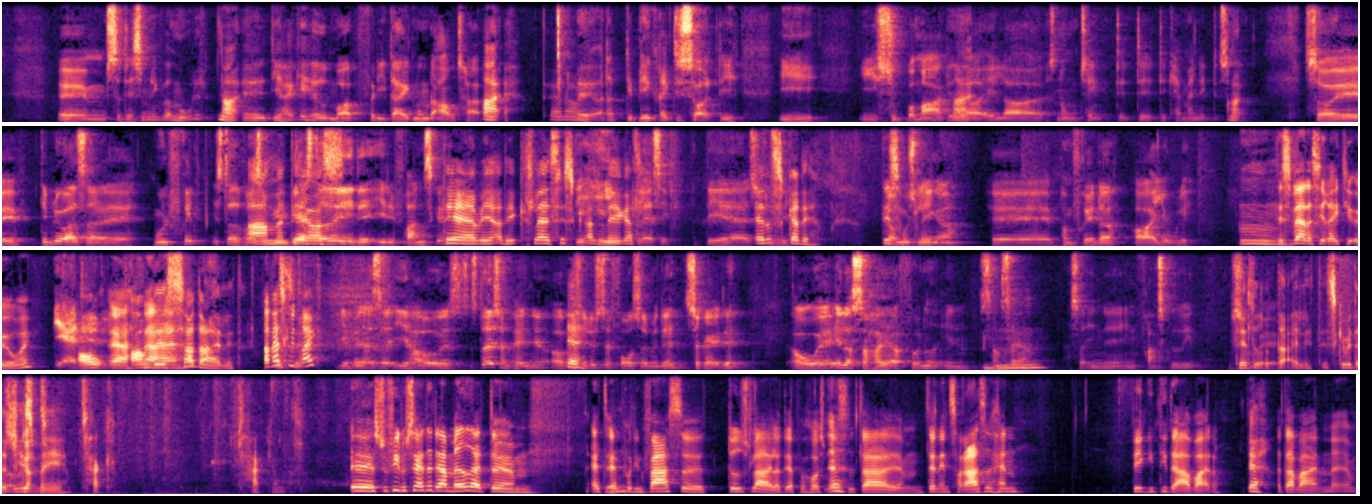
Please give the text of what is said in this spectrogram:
Øhm, så det har simpelthen ikke været muligt. Nej. Øh, de har ikke hævet dem op, fordi der er ikke nogen, der aftager dem. Nej, det er der jo Øh, ikke. og der, det bliver ikke rigtig solgt i, i, i supermarkeder Nej. eller sådan nogle ting. Det, det, det kan man ikke desværre. Nej. Så øh, det blev altså øh, mulfrit i stedet for. Ah, så men vi, det er er også- stadig i det, i det franske. Det er vi, og det er klassisk det er og helt lækkert. klassik. Det er Elsker det. Det er- blåmuslinger, øh, pomfritter og aioli. Mm. Det er svært at sige rigtig øve, ikke? Ja, det Og er det. Ja, om det er er- så dejligt. Og hvad skal vi drikke? Jamen altså, I har jo øh, stadig champagne, og hvis Ja. I har lyst til at fortsætte med det, så gør I det. Og øh, ellers så har jeg fundet en Sancerre, Mm. Mm. altså en, øh, en fransk hvidvin. Det lyder øh, dejligt. Det skal vi da lige Skønt. smage. Tak. Tak, Jonas. Øh, Sofie, du sagde det der med, at, øh, at, at Mhm. på din fars øh, dødsleje, eller der på hospicet, ja. der øh, den interesse, han fik i dit arbejde, Ja. at der var en, øh,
